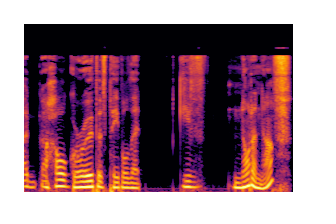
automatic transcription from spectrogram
a, a whole group of people that give not enough.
